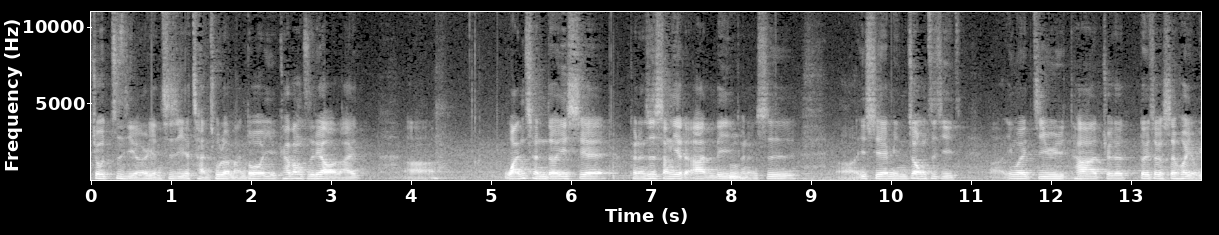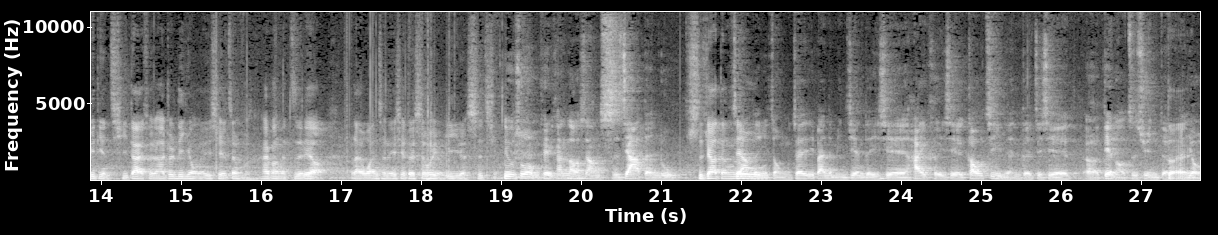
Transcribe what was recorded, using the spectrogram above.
就自己而言，其实也产出了蛮多以开放资料来啊、完成的一些可能是商业的案例，嗯可能是呃一些民众自己。啊，因为基于他觉得对这个社会有一点期待，所以他就利用了一些政府开放的资料来完成了一些对社会有意义的事情。例如说，我们可以看到像实价登录实价登录这样的一种，在一般的民间的一些骇客、一些高技能的这些呃电脑资讯的朋友，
